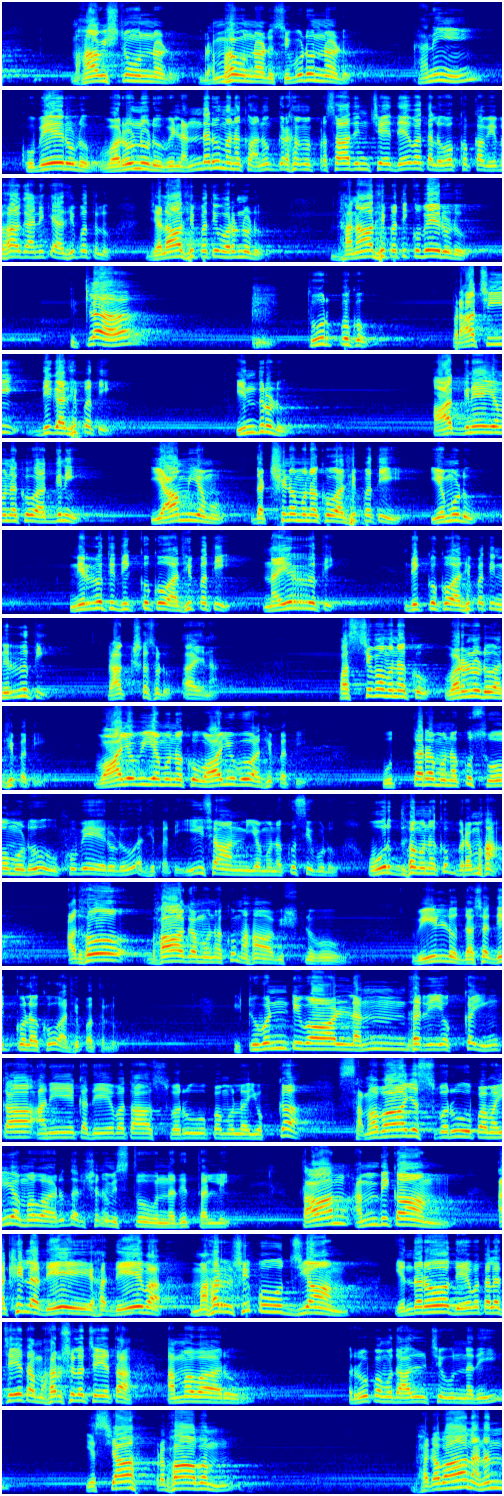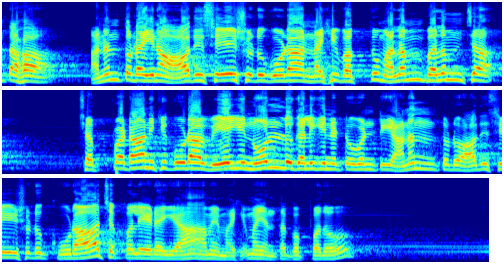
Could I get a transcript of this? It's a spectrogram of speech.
మహావిష్ణువు ఉన్నాడు. బ్రహ్మ ఉన్నాడు. శివుడు ఉన్నాడు. కానీ కుబేరుడు వరుణుడు వీళ్ళందరూ మనకు అనుగ్రహం ప్రసాదించే దేవతలు ఒక్కొక్క విభాగానికి అధిపతులు. జలాధిపతి వరుణుడు ధనాధిపతి కుబేరుడు. ఇట్లా తూర్పుకు ప్రాచీ దిగధిపతి ఇంద్రుడు ఆగ్నేయమునకు అగ్ని యామ్యము దక్షిణమునకు అధిపతి యముడు నిర్రుతి దిక్కుకు అధిపతి నైర్రుతి దిక్కుకు అధిపతి నిర్వృతి రాక్షసుడు ఆయన. పశ్చిమమునకు వరుణుడు అధిపతి వాయువ్యమునకు వాయువు అధిపతి ఉత్తరమునకు సోముడు కుబేరుడు అధిపతి ఈశాన్యమునకు శివుడు ఊర్ధ్వమునకు బ్రహ్మ అధో భాగమునకు మహావిష్ణువు. వీళ్ళు దశ దిక్కులకు అధిపతులు. ఇటువంటి వాళ్ళందరి యొక్క ఇంకా అనేక దేవతా స్వరూపముల యొక్క సమవాయ స్వరూపమై అమ్మవారు దర్శనమిస్తూ ఉన్నది తల్లి. తాం అంబికాం అఖిల దేహ దేవ మహర్షి పూజ్యాం. ఎందరో దేవతల చేత మహర్షుల చేత అమ్మవారు రూపము దాల్చి ఉన్నది. యస్యా ప్రభావం. భగవాన్ అనంత అనంతుడైన ఆదిశేషుడు కూడా నహి వక్తుమలం బలం చ చెప్పడానికి కూడా వేయి నోళ్ళు కలిగినటువంటి అనంతుడు ఆదిశేషుడు కూడా చెప్పలేడయ్యా. ఆమె మహిమ ఎంత గొప్పదో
